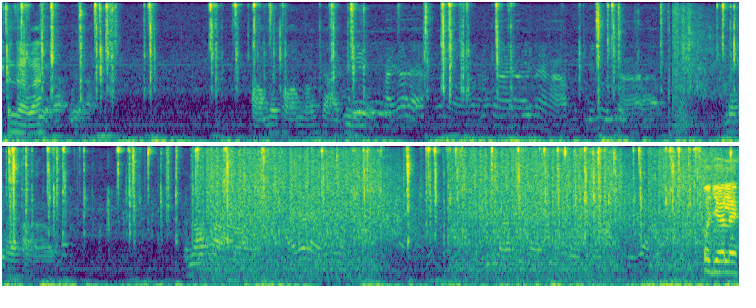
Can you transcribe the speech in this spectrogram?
เป็นแบบว่าเบื่อละเบื่อละพร้อมไม่พร้อมน้องชายพี่พี่ใครนั่นแหละพี่ชายพี่ไหนหาไม่รู้หาไม่เคยหาน้องชาย ใครนั่นแหละ เยอะเลย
